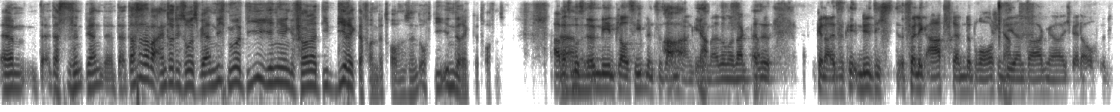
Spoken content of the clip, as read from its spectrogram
ähm, das, sind, werden, das ist aber eindeutig so, es werden nicht nur diejenigen gefördert, die direkt davon betroffen sind, auch die indirekt getroffen sind. Aber ähm, es muss ähm, irgendwie einen plausiblen Zusammenhang ah, geben. Ja. Also man sagt, also genau, es nicht völlig artfremde Branchen, ja. die dann sagen, ja, ich werde auch mit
